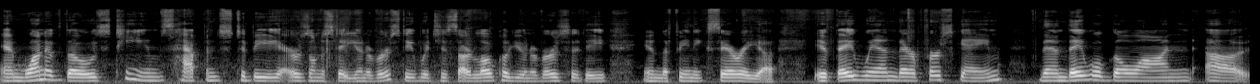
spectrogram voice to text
And one of those teams happens to be Arizona State University, which is our local university in the Phoenix area. If they win their first game, then they will go on uh,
